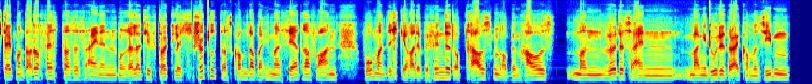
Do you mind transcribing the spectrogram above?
stellt man dadurch fest, dass es einen relativ deutlich schüttelt. Das kommt aber immer sehr darauf an, wo man sich gerade befindet, ob draußen, ob im Haus, man würde so ein Magnitude 3,7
